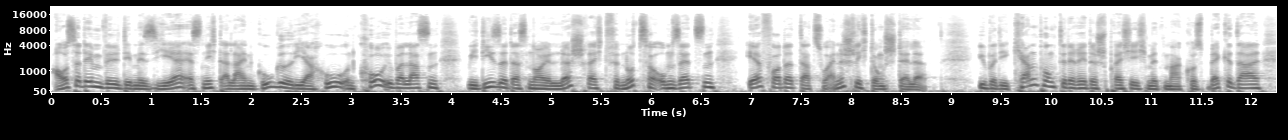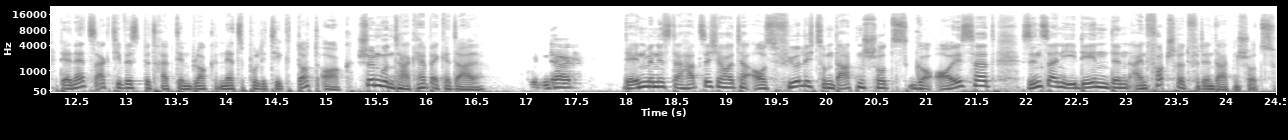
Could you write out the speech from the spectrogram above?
Außerdem will de Maizière es nicht allein Google, Yahoo und Co. überlassen, wie diese das neue Löschrecht für Nutzer umsetzen. Er fordert dazu eine Schlichtungsstelle. Über die Kernpunkte der Rede spreche ich mit Markus Beckedahl, der Netzaktivist betreibt den Blog netzpolitik.org. Schönen guten Tag, Herr Beckedahl. Guten Tag. Der Innenminister hat sich ja heute ausführlich zum Datenschutz geäußert. Sind seine Ideen denn ein Fortschritt für den Datenschutz?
